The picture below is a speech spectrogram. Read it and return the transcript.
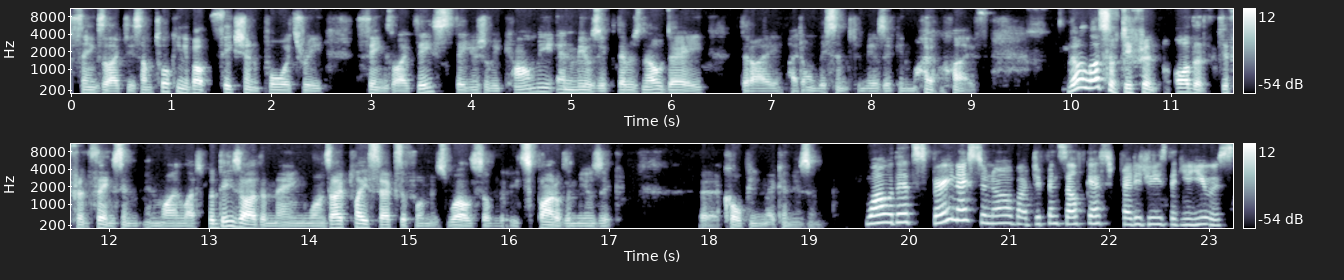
things like this. I'm talking about fiction poetry things like this. They usually calm me and music. There is no day that i i don't listen to music in my life there are lots of different other different things in, in my life but these are the main ones. I play saxophone as well so it's part of the music uh, coping mechanism. Wow that's very nice to know about different self-care strategies that you use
